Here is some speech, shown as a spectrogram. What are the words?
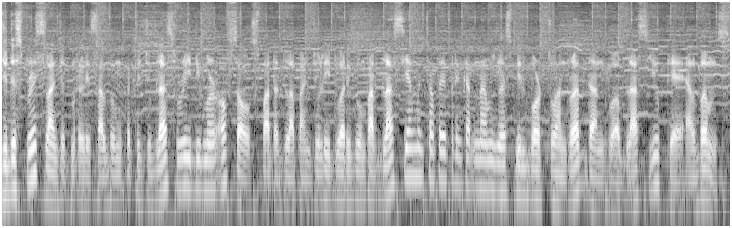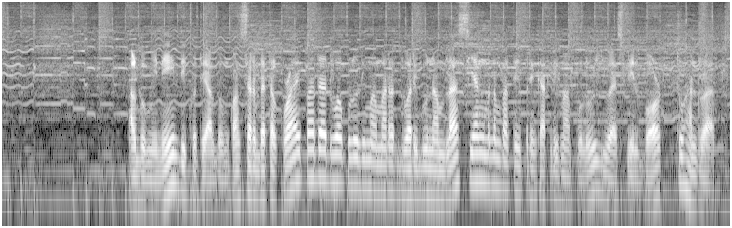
Judas Priest lanjut merilis album ke-17 Redeemer of Souls pada 8 Juli 2014 yang mencapai peringkat 6 US Billboard 200 dan 12 UK Albums. Album ini diikuti album konser Battle Cry pada 25 Maret 2016 yang menempati peringkat 50 US Billboard 200.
